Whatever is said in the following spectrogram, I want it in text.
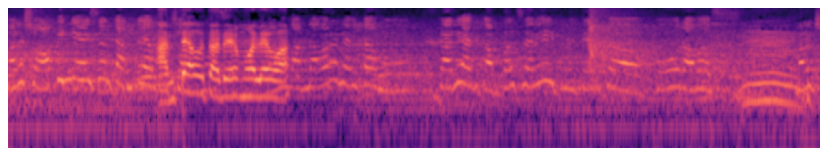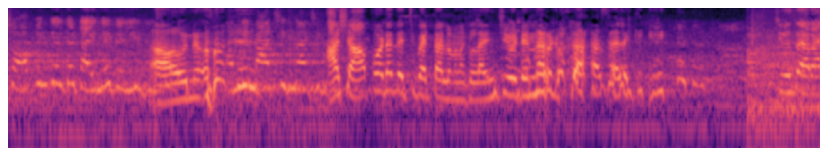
మన షాపింగ్ అంతే అంతే అవుతుందేమో లేవా కానీ అది compulsory it will take four hours. మనకి షాపింగ్కి వెళ్తే టైమే తెలియదు అవును. అన్ని మ్యాచింగ్ మ్యాచింగ్ ఆ షాప్ కూడా తెచ్చి పెట్టాలి మనకు. లంచ్ డిన్నర్ కూడా అసలుకి. చూసారా?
